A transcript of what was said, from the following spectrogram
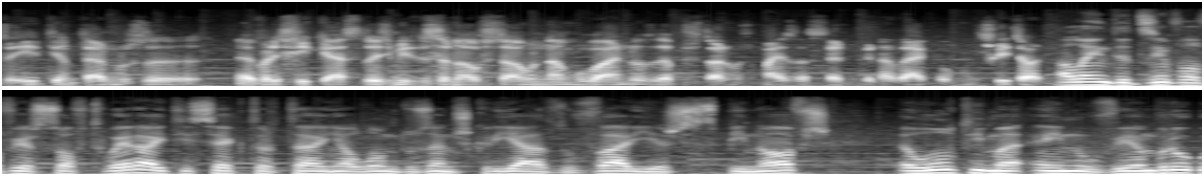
Daí tentarmos a, eh, a verificar se 2019 está ou não o ano de apostarmos mais a sério no Canadá como um escritório. Além de desenvolver software, a IT Sector tem ao longo dos anos criado várias spin-offs, a última em novembro,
